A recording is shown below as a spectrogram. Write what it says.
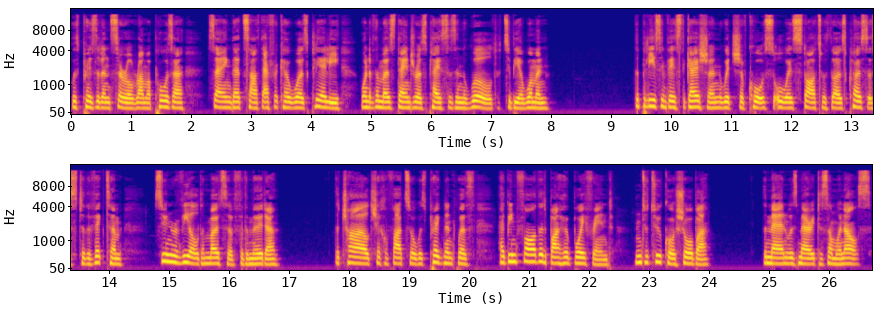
with President Cyril Ramaphosa saying that South Africa was clearly one of the most dangerous places in the world to be a woman. The police investigation, which of course always starts with those closest to the victim, soon revealed a motive for the murder. The child Tshegofatso was pregnant with had been fathered by her boyfriend, Ntuthuko Shoba. The man was married to someone else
